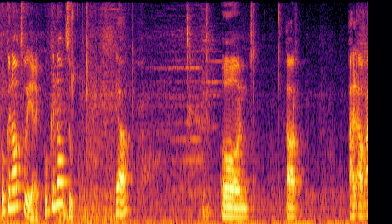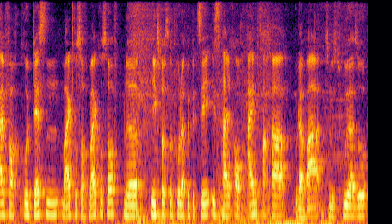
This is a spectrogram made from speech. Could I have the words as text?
Guck genau zu, Erik. Guck genau zu. Ja. Und aber halt auch einfach Grund dessen Microsoft Microsoft eine Xbox Controller für PC ist halt auch einfacher oder war zumindest früher so.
